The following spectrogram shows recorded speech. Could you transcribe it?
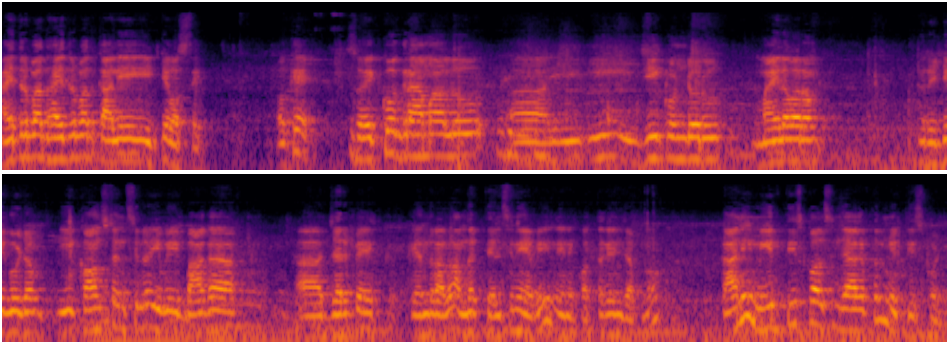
హైదరాబాద్ హైదరాబాద్ ఖాళీ ఇట్టే వస్తాయి. ఓకే? సో ఎక్కువ గ్రామాలు ఈ- జీ కొండూరు మైలవరం రెడ్డిగూడెం ఈ కాన్స్టెన్సీలో ఇవి బాగా జరిపే కేంద్రాలు. అందరికి తెలిసినవి నేను కొత్తగా ఏం చెప్పను. కానీ మీరు తీసుకోవాల్సిన జాగ్రత్తలు మీరు తీసుకోండి.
